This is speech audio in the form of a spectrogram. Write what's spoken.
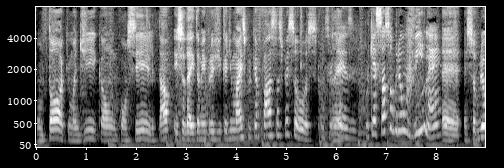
um toque, uma dica, um conselho e tal, isso daí também prejudica demais porque afasta as pessoas. Com certeza. Porque é só sobre ouvir, né? É, é sobre ouvir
